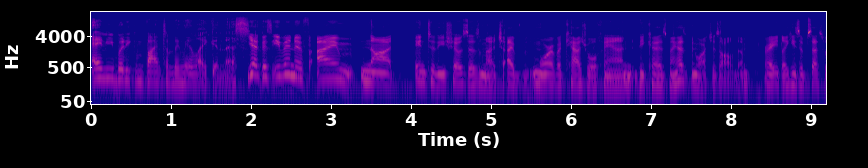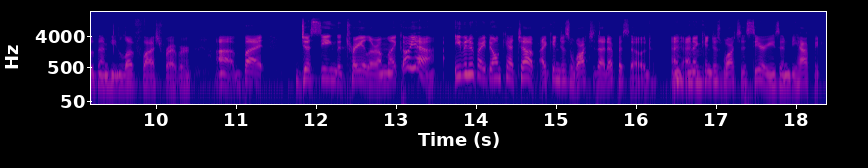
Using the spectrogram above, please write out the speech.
anybody can find something they like in this. Yeah, because even if I'm not into these shows as much, I'm more of a casual fan because my husband watches all of them, right? Like he's obsessed with them. He loved Flash forever. Uh, but just seeing the trailer, I'm like, oh yeah, even if I don't catch up, I can just watch that episode and, and I Mhm. can just watch the series and be happy.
